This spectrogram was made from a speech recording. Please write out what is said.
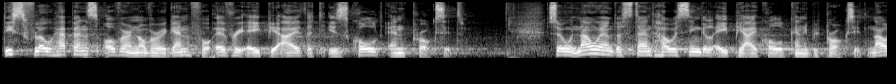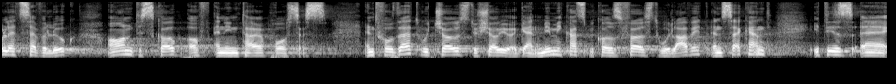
This flow happens over and over again for every API that is called and proxied. So now we understand how a single API call can be proxied. Now let's have a look on the scope of an entire process. And for that we chose to show you again Mimikatz because first we love it and second it is uh,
